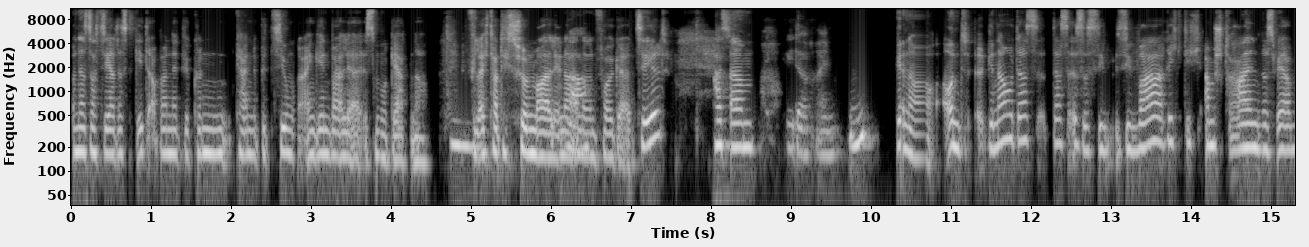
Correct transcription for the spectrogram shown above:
Und dann sagt sie, ja, das geht aber nicht, wir können keine Beziehung eingehen, weil er ist nur Gärtner. Mhm. Vielleicht hatte ich es schon mal in einer Ja, anderen Folge erzählt. passt Ähm, wieder rein. Mhm. genau, und äh, genau das, das ist es. Sie, sie war richtig am Strahlen. Das wäre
